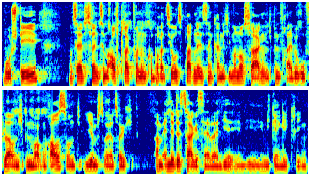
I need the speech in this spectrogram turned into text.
wo stehe und selbst wenn es im Auftrag von einem Kooperationspartner ist, dann kann ich immer noch sagen, ich bin Freiberufler und ich bin morgen raus und ihr müsst euer Zeug am Ende des Tages selber in die, in die, in die Gänge kriegen.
